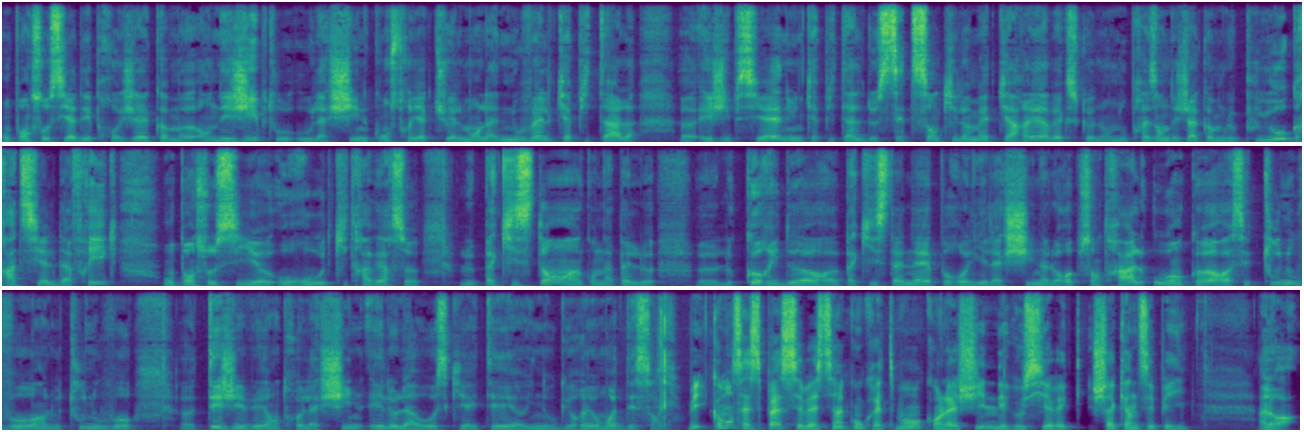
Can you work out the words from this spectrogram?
On pense aussi à des projets comme en Égypte, où, la Chine construit actuellement la nouvelle capitale égyptienne, une capitale de 700 km avec ce que l'on nous présente déjà comme le plus haut gratte-ciel d'Afrique. On pense aussi aux routes qui traversent le Pakistan, hein, qu'on appelle le, corridor pakistanais pour relier la Chine à l'Europe centrale, ou encore, c'est tout nouveau, hein, le tout nouveau TGV entre la Chine et le Laos qui a été euh, inauguré au mois de décembre. Mais comment ça se passe, Sébastien, concrètement, quand la Chine négocie avec chacun de ces pays? Alors,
